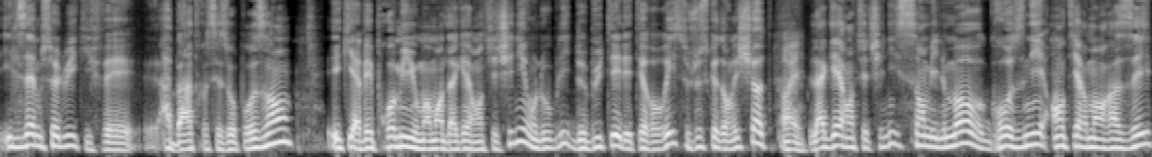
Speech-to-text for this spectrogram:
Ils aiment celui qui fait abattre ses opposants et qui avait promis au moment de la guerre en Tchétchénie, on l'oublie, de buter les terroristes jusque dans les chiottes. La guerre en Tchétchénie, 100 000 morts, Grozny entièrement rasé,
